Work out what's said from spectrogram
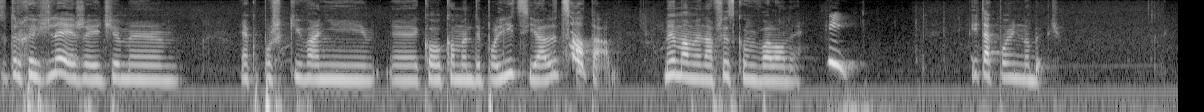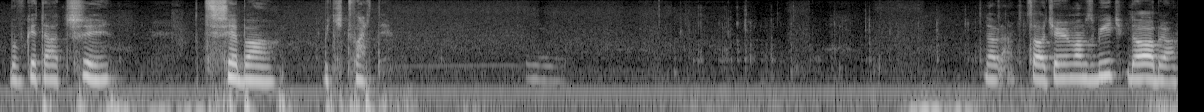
To trochę źle, że jedziemy jako poszukiwani e, koło komendy policji, ale co tam? My mamy na wszystko wywalone. I, I tak powinno być. Bo w GTA 3 Trzeba być twardy. Dobra, co, ciebie mam zbić? Dobra.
